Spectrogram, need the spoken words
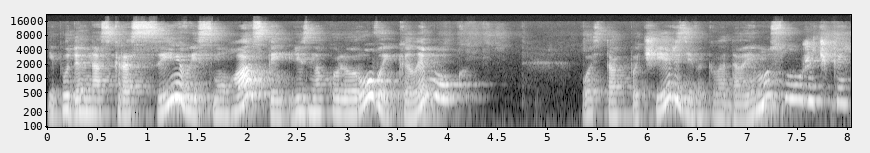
І буде в нас красивий, смугастий, різнокольоровий килимок. Ось так по черзі викладаємо смужечки.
